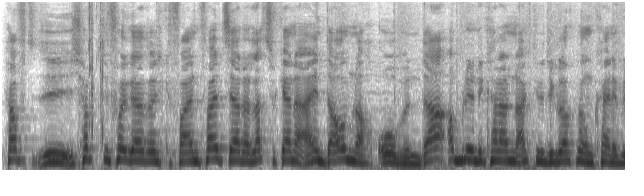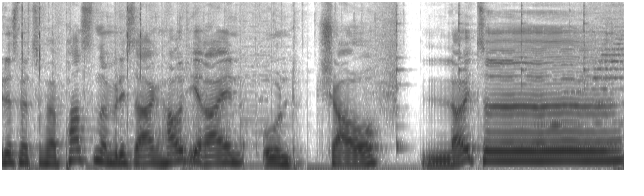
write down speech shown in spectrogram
Ich hoffe, ich hoffe, die Folge hat euch gefallen. Falls ja, dann lasst doch gerne einen Daumen nach oben da. Abonniert den Kanal und aktiviert die Glocke, um keine Videos mehr zu verpassen. Dann würde ich sagen, haut ihr rein und ciao, Leute.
